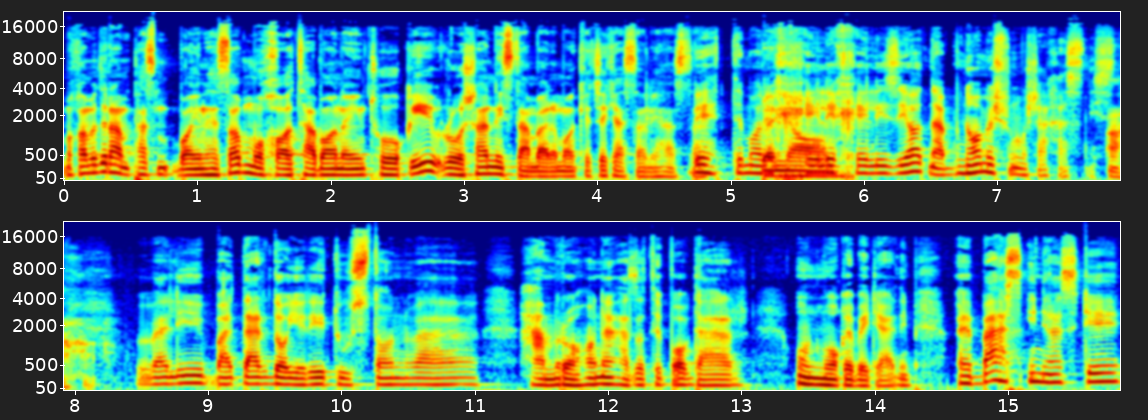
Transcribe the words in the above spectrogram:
می‌خوام بدونم پس با این حساب مخاطبان این توقی روشن نیستن برای ما که چه کسانی هستن؟ به احتمال خیلی خیلی زیاد نه نامشون مشخص نیست. آها. ولی بعد در دایره دوستان و همراهان حضرت باب در اون موقع بگردیم. بحث این است که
